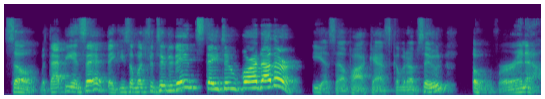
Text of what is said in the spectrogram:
So, with that being said, thank you so much for tuning in. Stay tuned for another ESL podcast coming up soon. Over and out.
